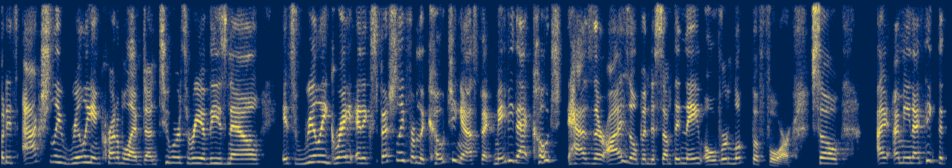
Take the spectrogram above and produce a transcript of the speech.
but it's actually really incredible. I've done two or three of these now. It's really great. And especially from the coaching aspect, maybe that coach has their eyes open to something they overlooked before. So I, I mean, I think that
